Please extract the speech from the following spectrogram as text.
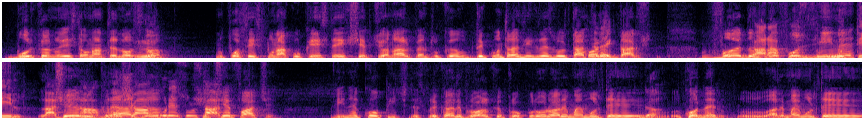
Burcă nu este un antrenor Nu. slab. Nu pot să-i spun acum că este excepțional pentru că te contrazic rezultatele. Corect. Dar văd Dar în a fost profunzime util la ce Dinamo lucrează și a avut rezultate. Și ce face. Vine Copici, despre care probabil că procurorul are mai multe, Da. Cornel, uh, are mai multe,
